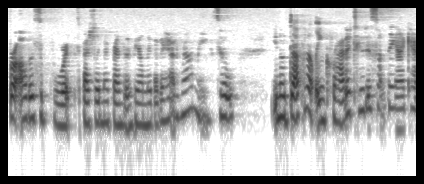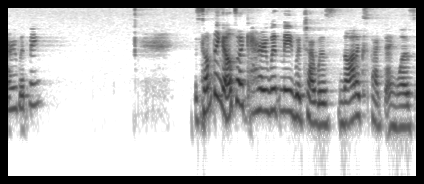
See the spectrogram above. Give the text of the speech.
for all the support, especially my friends and family that I had around me. So, you know, definitely gratitude is something I carry with me. Something else I carry with me, which I was not expecting, was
